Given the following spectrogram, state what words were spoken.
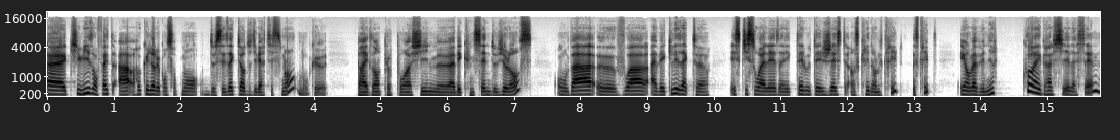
euh, qui vise en fait à recueillir le consentement de ces acteurs du divertissement. Donc, euh, par exemple, pour un film euh, avec une scène de violence, on va euh, voir avec les acteurs est-ce qu'ils sont à l'aise avec tel ou tel geste inscrit dans le script, script et on va venir chorégraphier la scène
